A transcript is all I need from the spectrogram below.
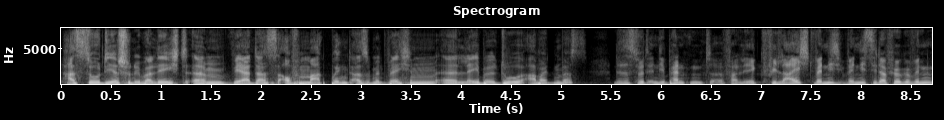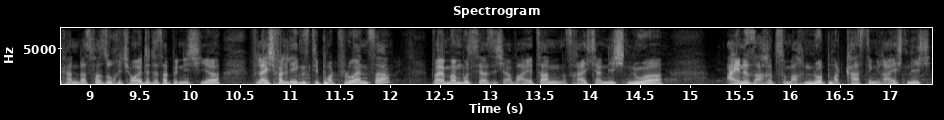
Hast du dir schon überlegt, ähm, wer das auf den Markt bringt? Also mit welchem äh, Label du arbeiten wirst? Das wird independent äh, verlegt. Vielleicht, wenn ich, wenn ich sie dafür gewinnen kann, das versuche ich heute, deshalb bin ich hier. Vielleicht verlegen es die Podfluencer, weil man muss ja sich erweitern. Es reicht ja nicht nur eine Sache zu machen. Nur Podcasting reicht nicht.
